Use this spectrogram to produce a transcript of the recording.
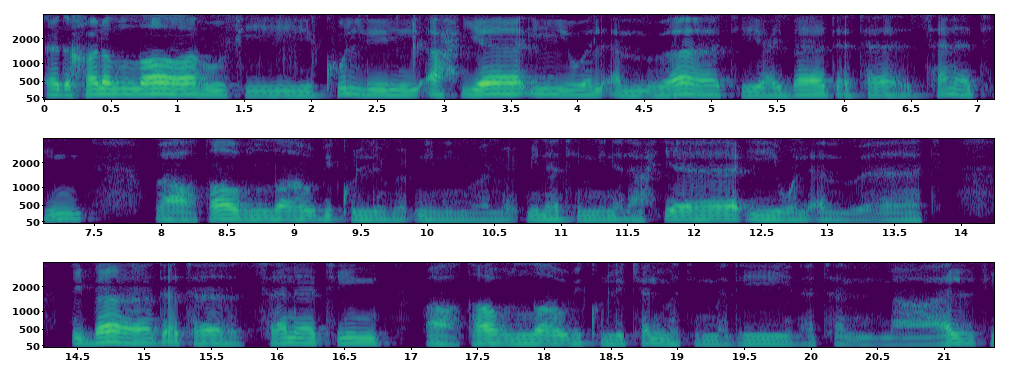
أدخل الله في كل الأحياء والأموات عبادة سنة وأعطاه الله بكل مؤمن ومؤمنة من الأحياء والأموات عبادة سنة وأعطاه الله بكل كلمة مدينة مع ألف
